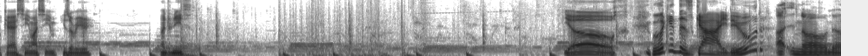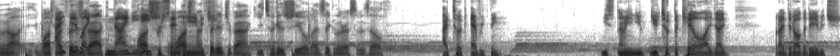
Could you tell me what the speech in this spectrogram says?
Okay, I see him. I see him. He's over here. Underneath. Yo, look at this guy, dude. I no no no no. Watch my I footage did like back. 98% Watch, watch my footage back. You took his shield. I took the rest of his health. I took everything. You, I mean, you you took the kill. I, I, but I did all the damage.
